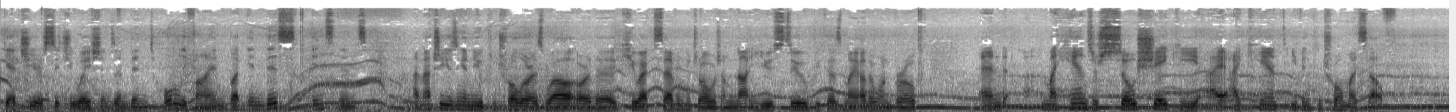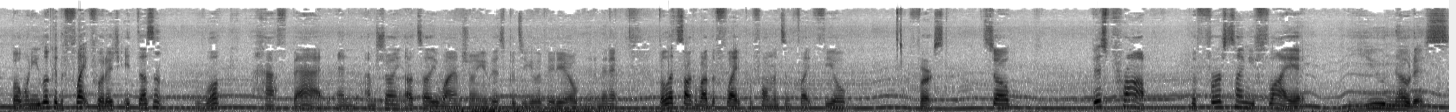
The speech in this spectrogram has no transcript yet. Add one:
sketchier situations and been totally fine, but in this instance, I'm actually using a new controller as well, or the QX7 controller, which I'm not used to because my other one broke. And my hands are so shaky, I, I can't even control myself. But when you look at the flight footage, it doesn't look half bad. And I'm showing, I'll tell you why I'm showing you this particular video in a minute. But let's talk about the flight performance and flight feel first. So, this prop, the first time you fly it, you notice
